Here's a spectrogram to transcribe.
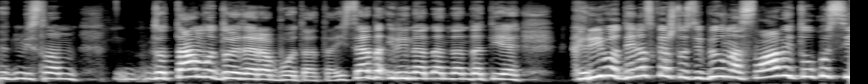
мислам до таму дојде работата. И сега да, или на, на, на, да ти е криво денеска што си бил на слави толку си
